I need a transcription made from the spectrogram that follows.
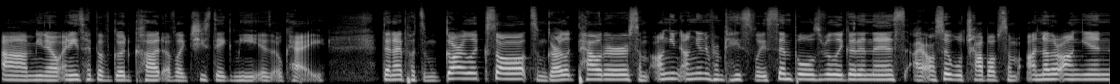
Um, you know, any type of good cut of like cheesesteak meat is okay. Then I put some garlic salt, some garlic powder, some onion. Onion from Tastefully Simple is really good in this. I also will chop up some another onion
